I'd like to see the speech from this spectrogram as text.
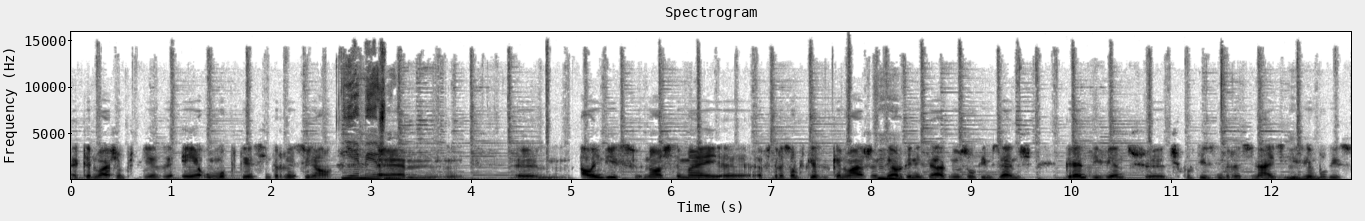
a canoagem portuguesa é uma potência internacional. E é mesmo. Um, um, além disso, nós também, eh, a Federação Portuguesa de Canoagem, uhum. tem organizado nos últimos anos grandes eventos uh, desportivos internacionais. Uhum. Exemplo disso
